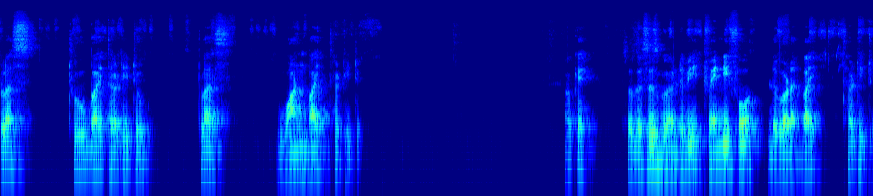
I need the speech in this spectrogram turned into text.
plus two by thirty two plus one by thirty two okay? So this is going to be 24 divided by 32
